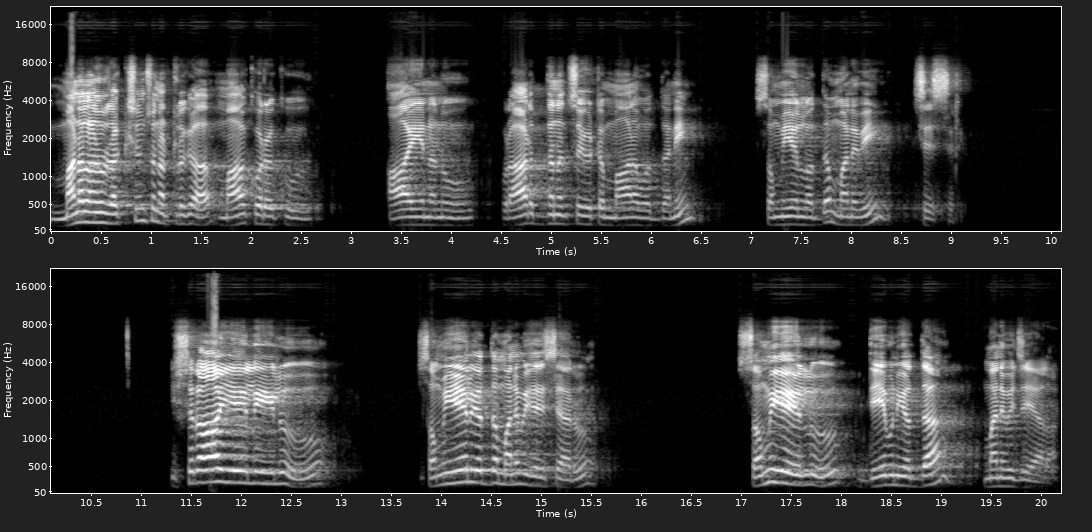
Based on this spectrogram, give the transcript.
మనలను రక్షించున్నట్లుగా మా కొరకు ఆయనను ప్రార్థన చేయుట మానవద్దని సమయం వద్ద మనవి చేసిరి. ఇస్రాయేలీలు సమయేలు యొద్ద మనవి చేశారు. సమయేలు దేవుని యొద్ద మనవి చేయాల.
